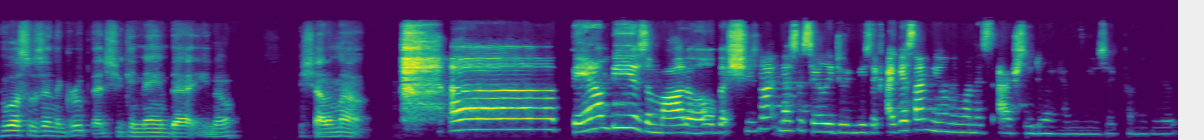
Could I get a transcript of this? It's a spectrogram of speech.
Who else was in the group that you can name that, you know, shout them out? Uh, Bambi is a model, but she's not necessarily doing music. I guess I'm the only one that's actually doing heavy music from the group.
